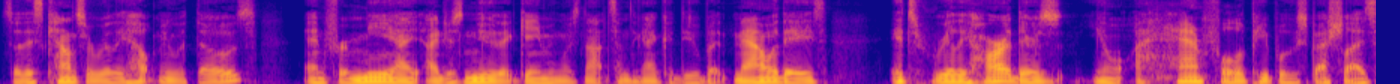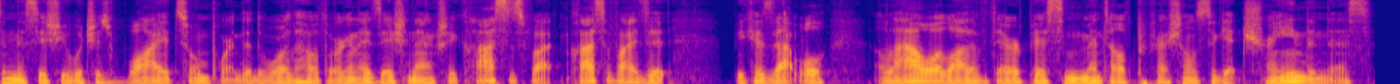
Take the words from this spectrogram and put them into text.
So this counselor really helped me with those. And for me, I, I just knew that gaming was not something I could do. But nowadays, it's really hard. There's you know a handful of people who specialize in this issue, which is why it's so important that the World Health Organization actually classify, classifies it, because that will allow a lot of therapists and mental health professionals to get trained in this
